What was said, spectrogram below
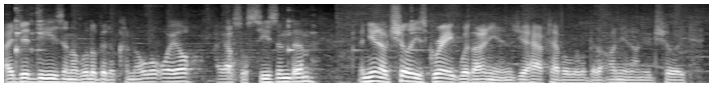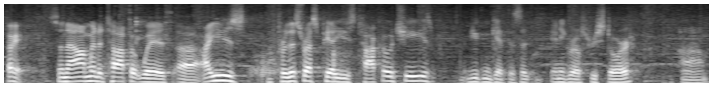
I did these in a little bit of canola oil. I also seasoned them. And you know, chili is great with onions. You have to have a little bit of onion on your chili. Okay, so now I'm gonna top it with, uh, I use, for this recipe, I use taco cheese. You can get this at any grocery store. Um,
